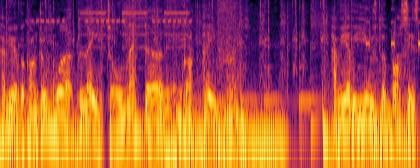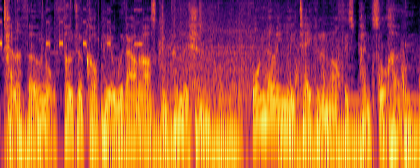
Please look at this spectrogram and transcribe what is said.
have you ever gone to work late or left early and got paid for it? Have you ever used the boss's telephone or photocopier without asking permission? Or knowingly taken an office pencil home?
